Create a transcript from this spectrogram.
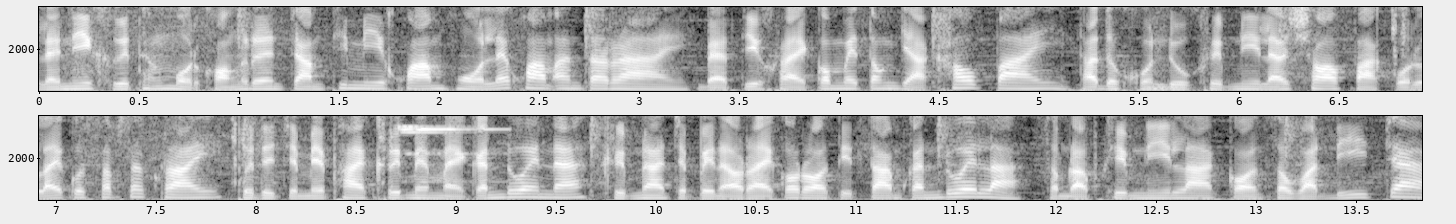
และนี่คือทั้งหมดของเรือนจำที่มีความโหดและความอันตราย แบบที่ใครก็ไม่ต้องอยากเข้าไป ถ้าทุกคนดูคลิปนี้แล้วชอบฝากกดไลค์กดซับสไคร b ์เพื่อที่จะไม่พลาดคลิปใหม่ๆกันด้วยนะ คลิปหน้าจะเป็นอะไรก็รอติดตามกันด้วยล่ะสำหรับคลิปนี้ลาก่อนสวัสดีจ้า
